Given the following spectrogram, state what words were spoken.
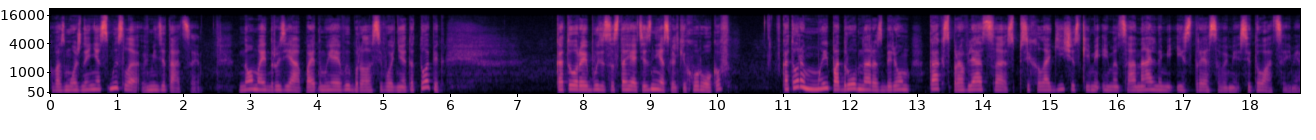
возможно, и нет смысла в медитации. Но, мои друзья, поэтому я и выбрала сегодня этот топик, который будет состоять из нескольких уроков, котором мы подробно разберем, как справляться с психологическими, эмоциональными и стрессовыми ситуациями.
